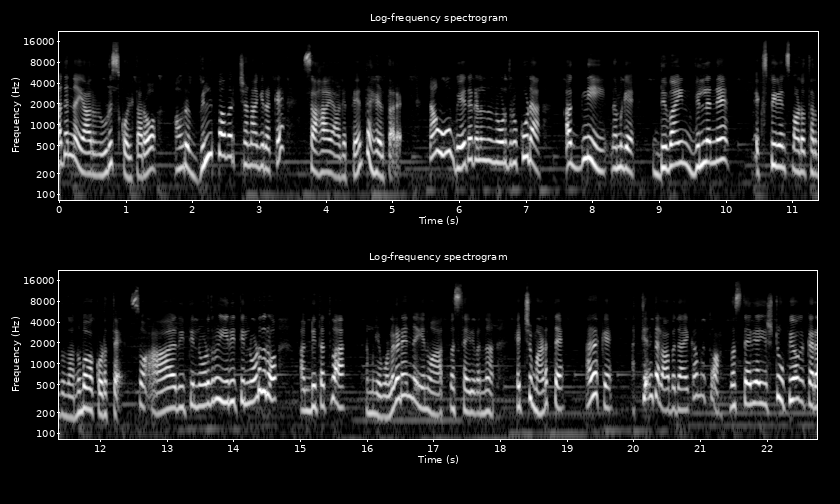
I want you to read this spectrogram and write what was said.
ಅದನ್ನು ಯಾರು ರೂಢಿಸ್ಕೊಳ್ತಾರೋ ಅವರ ವಿಲ್ ಪವರ್ ಚೆನ್ನಾಗಿರೋಕ್ಕೆ ಸಹಾಯ ಆಗುತ್ತೆ ಅಂತ ಹೇಳ್ತಾರೆ. ನಾವು ವೇದಗಳನ್ನು ನೋಡಿದ್ರೂ ಕೂಡ ಅಗ್ನಿ ನಮಗೆ ಡಿವೈನ್ ವಿಲ್ಲನ್ನೇ ಎಕ್ಸ್ಪೀರಿಯನ್ಸ್ ಮಾಡೋ ಥರದೊಂದು ಅನುಭವ ಕೊಡುತ್ತೆ. ಸೊ ಆ ರೀತಿಲಿ ನೋಡಿದ್ರು, ಈ ರೀತಿಲಿ ನೋಡಿದ್ರು ಅಗ್ನಿ ತತ್ವ ನಮಗೆ ಒಳಗಡೆಯಿಂದ ಏನು ಆತ್ಮಸ್ಥೈರ್ಯವನ್ನು ಹೆಚ್ಚು ಮಾಡುತ್ತೆ. ಅದಕ್ಕೆ ಅತ್ಯಂತ ಲಾಭದಾಯಕ ಮತ್ತು ಆತ್ಮಸ್ಥೈರ್ಯ ಎಷ್ಟು ಉಪಯೋಗಕರ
